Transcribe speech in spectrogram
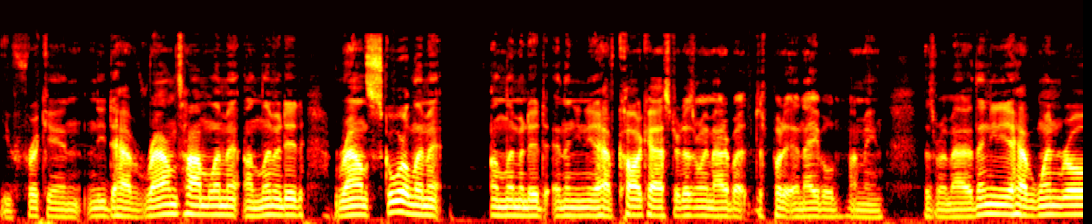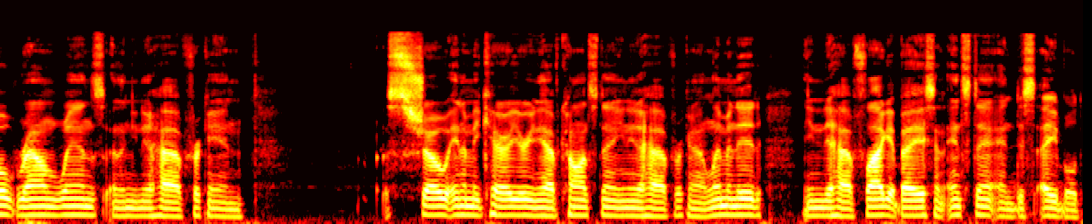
you freaking need to have round time limit unlimited, round score limit unlimited, and then you need to have cardcaster. Doesn't really matter, but just put it enabled. I mean, doesn't really matter. Then you need to have win rule, round wins, and then you need to have freaking show enemy carrier. You need to have constant. You need to have freaking unlimited you need to have flag at base and instant and disabled.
